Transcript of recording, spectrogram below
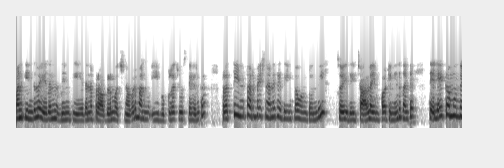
మనకి ఇందులో ఏదైనా దీనికి ఏదైనా ప్రాబ్లం వచ్చినా కూడా మనం ఈ బుక్లో చూస్తే కనుక ప్రతి ఇన్ఫర్మేషన్ అనేది దీంట్లో ఉంటుంది. సో ఇది చాలా ఇంపార్టెంట్ ఎందుకంటే తెలియక ముందు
